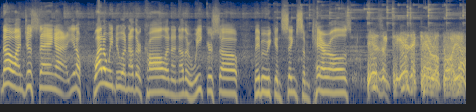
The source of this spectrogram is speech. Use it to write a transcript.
No, I'm just saying, uh, you know, why don't we do another call in another week or so? Maybe we can sing some carols. Here's a here's a carol for you.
